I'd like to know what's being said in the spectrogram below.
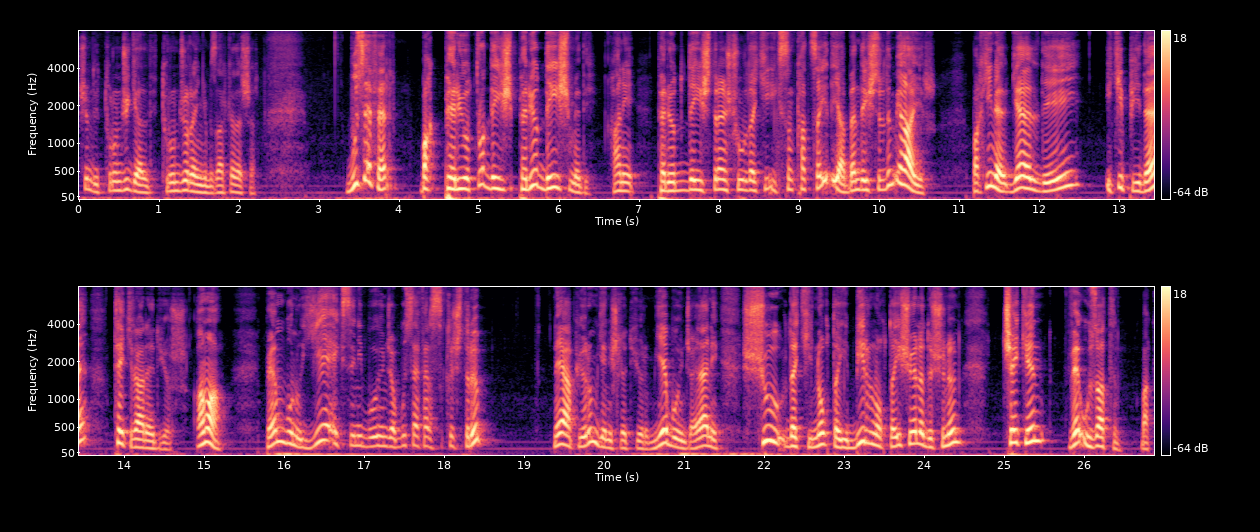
Şimdi turuncu geldi. Turuncu rengimiz arkadaşlar. Bu sefer bak periyotla değiş periyot değişmedi. Hani periyodu değiştiren şuradaki x'in katsayıydı ya. Ben değiştirdim mi? Hayır. Bak yine geldi 2pi'de tekrar ediyor. Ama ben bunu y ekseni boyunca bu sefer sıkıştırıp ne yapıyorum? Genişletiyorum. Y boyunca yani şuradaki noktayı bir noktayı şöyle düşünün. Çekin ve uzatın. Bak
